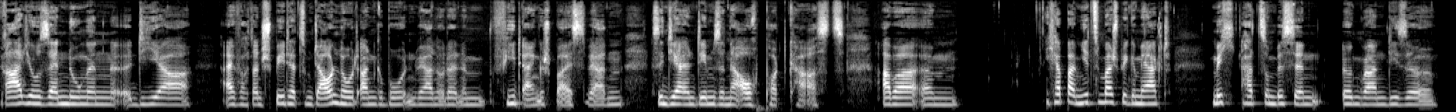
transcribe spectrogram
Radiosendungen, äh, die ja einfach dann später zum Download angeboten werden oder in einem Feed eingespeist werden, sind ja in dem Sinne auch Podcasts. Aber ähm, ich habe bei mir zum Beispiel gemerkt, mich hat so ein bisschen irgendwann diese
